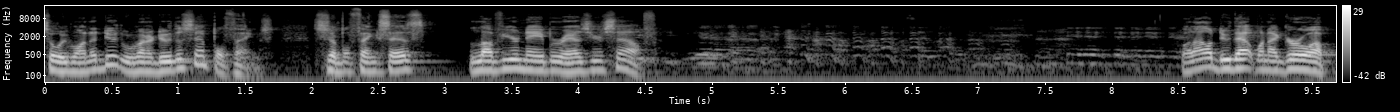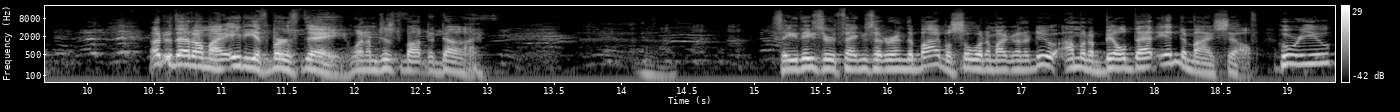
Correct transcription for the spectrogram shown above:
So we want to do we want to do the simple things. Simple thing says, love your neighbor as yourself. Well, I'll do that when I grow up. I'll do that on my 80th birthday when I'm just about to die. See, these are things that are in the Bible. So, what am I going to do? I'm going to build that into myself. Who are you?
